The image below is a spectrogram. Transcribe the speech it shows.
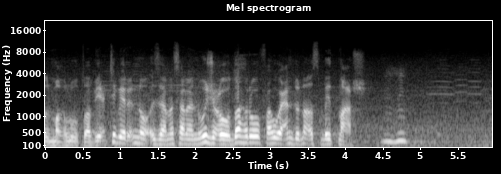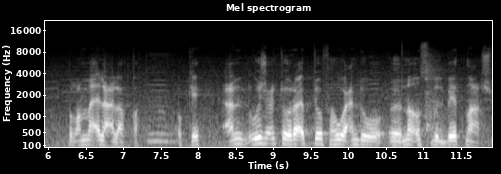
المغلوطة بيعتبر إنه إذا مثلا وجعه ظهره فهو عنده نقص B 12 طبعا ما لها علاقة. okay؟ عند وجعته رقبته فهو عنده نقص بال B 12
